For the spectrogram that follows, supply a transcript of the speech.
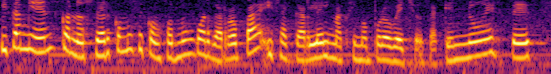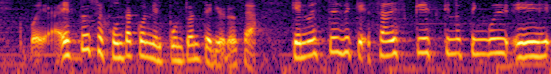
Y también conocer cómo se conforma un guardarropa y sacarle el máximo provecho. O sea, que no estés, esto se junta con el punto anterior, o sea, que no estés de que, ¿sabes qué? Es que no tengo, eh,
